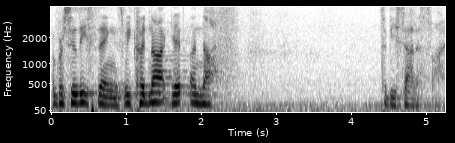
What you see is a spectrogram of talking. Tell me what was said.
and pursue these things, we could not get enough to be satisfied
